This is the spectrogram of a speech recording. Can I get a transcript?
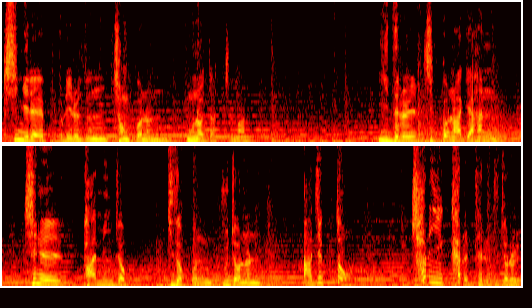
친일에 뿌리를 둔 정권은 무너졌지만 이들을 집권하게 한 친일 반민족 기득권 구조는 아직도 철이 카르텔 구조를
